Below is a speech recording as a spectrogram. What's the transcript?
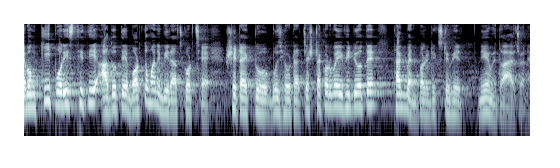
এবং কি পরিস্থিতি আদতে বর্তমানে বিরাজ করছে, সেটা একটু বুঝে ওঠার চেষ্টা করব এই ভিডিওতে। থাকবেন পলিটিক্স টিভির নিয়মিত আয়োজনে।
